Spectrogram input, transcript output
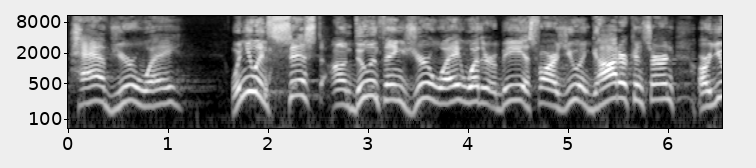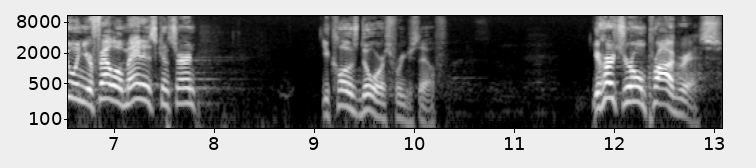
have your way, when you insist on doing things your way, whether it be as far as you and God are concerned or you and your fellow man is concerned, you close doors for yourself. You hurt your own progress.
